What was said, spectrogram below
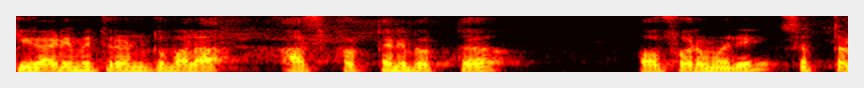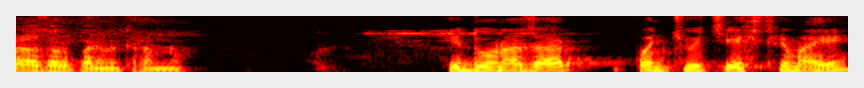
ही गाडी मित्रांनो तुम्हाला आज फक्त आणि फक्त ऑफरमध्ये सत्तर हजार रुपयाला मित्रांनो. ही दोन हजार पंचवीसची एक्स्ट्रीम आहे.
